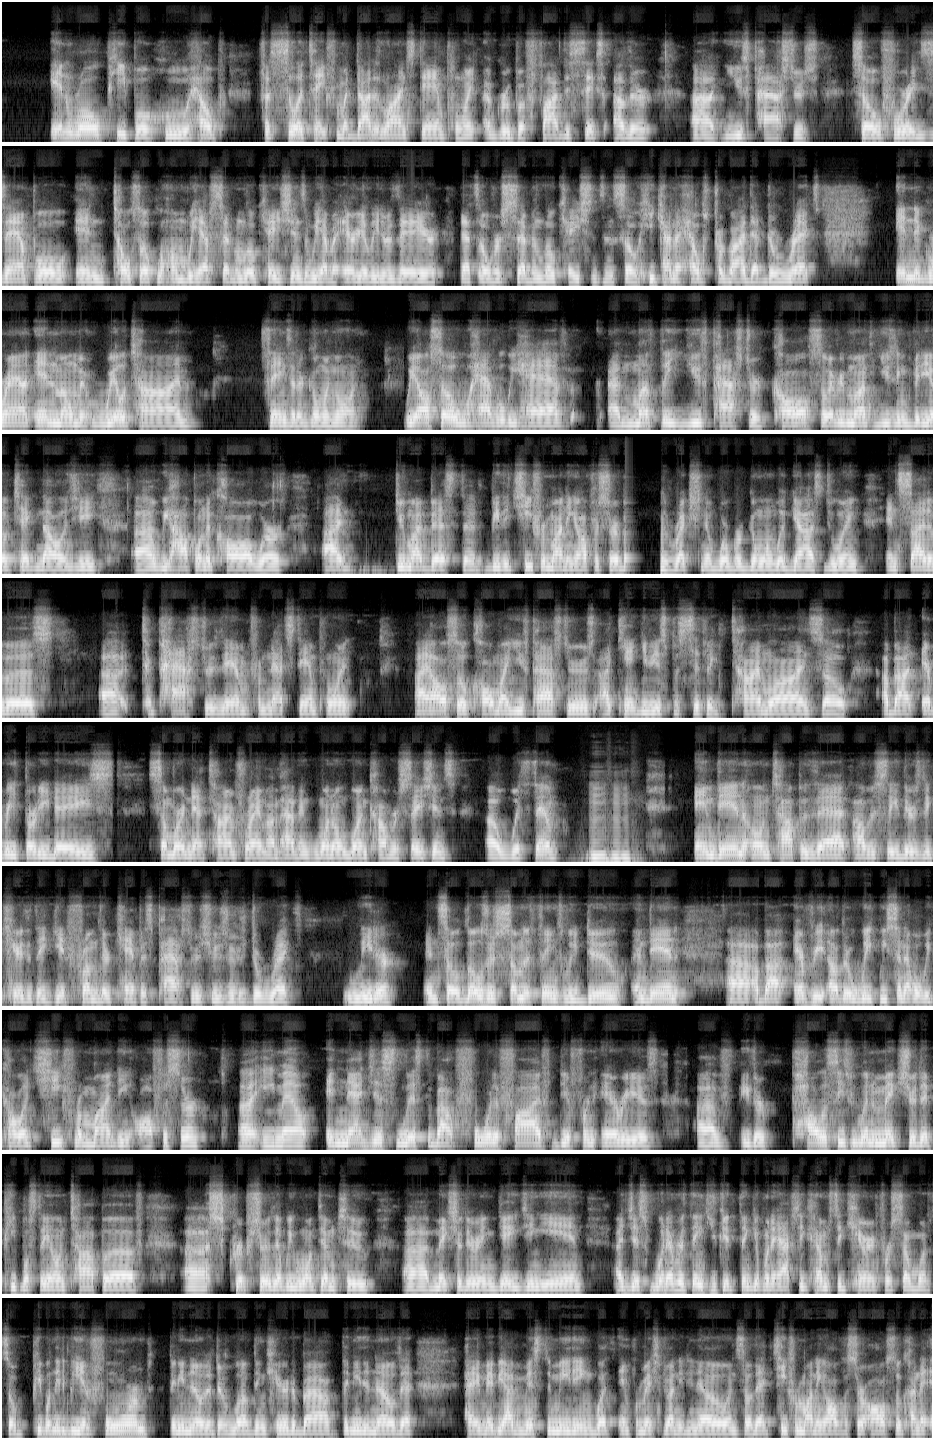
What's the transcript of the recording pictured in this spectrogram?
enrolled people who help facilitate from a dotted line standpoint a group of five to six other uh, youth pastors so, for example, in Tulsa, Oklahoma, we have seven locations and we have an area leader there that's over seven locations. And so he kind of helps provide that direct, in the ground, in moment, real time things that are going on. We also have what we have a monthly youth pastor call. So every month, using video technology, uh, we hop on a call where I do my best to be the chief reminding officer about the direction of where we're going, what God's doing inside of us, uh, to pastor them from that standpoint. I also call my youth pastors. I can't give you a specific timeline. So about every 30 days, somewhere in that time frame, I'm having one-on-one conversations uh, with them. Mm-hmm. And then on top of that, obviously, there's the care that they get from their campus pastors, who's their direct leader. And so those are some of the things we do. And then uh, about every other week, we send out what we call a chief reminding officer uh, email, and that just lists about four to five different areas of either policies we want to make sure that people stay on top of, uh, scripture that we want them to uh, make sure they're engaging in, uh, just whatever things you could think of when it actually comes to caring for someone. So people need to be informed. They need to know that they're loved and cared about. They need to know that hey, maybe I missed a meeting. What information do I need to know? And so that chief reminding officer also kind of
